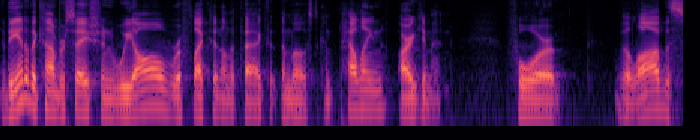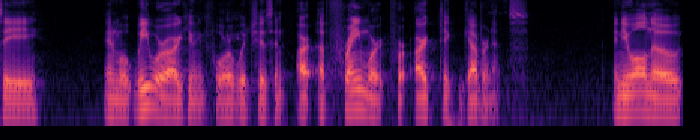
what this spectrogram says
at the end of the conversation, we all reflected on the fact that the most compelling argument for the law of the sea and what we were arguing for, which is an, a framework for Arctic governance. And you all know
